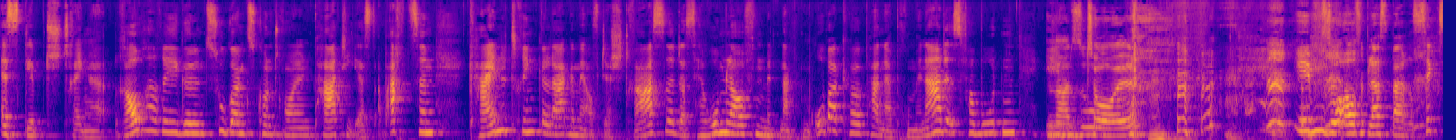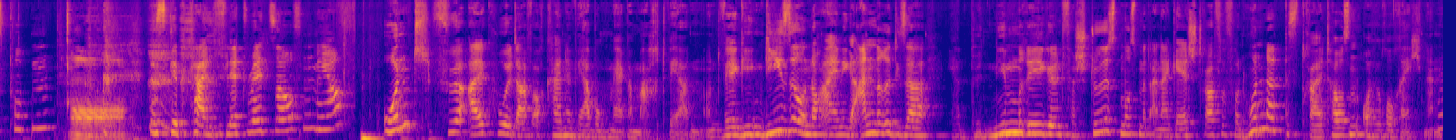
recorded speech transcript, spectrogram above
Es gibt strenge Raucherregeln, Zugangskontrollen, Party erst ab 18, keine Trinkgelage mehr auf der Straße, das Herumlaufen mit nacktem Oberkörper an der Promenade ist verboten. Na Ebenso, toll. ebenso aufblasbare Sexpuppen. Oh. Es gibt kein Flatrate-Saufen mehr. Und für Alkohol darf auch keine Werbung mehr gemacht werden. Und wer gegen diese und noch einige andere dieser ja, Benimmregeln verstößt, muss mit einer Geldstrafe von 100 bis 3000 Euro rechnen.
